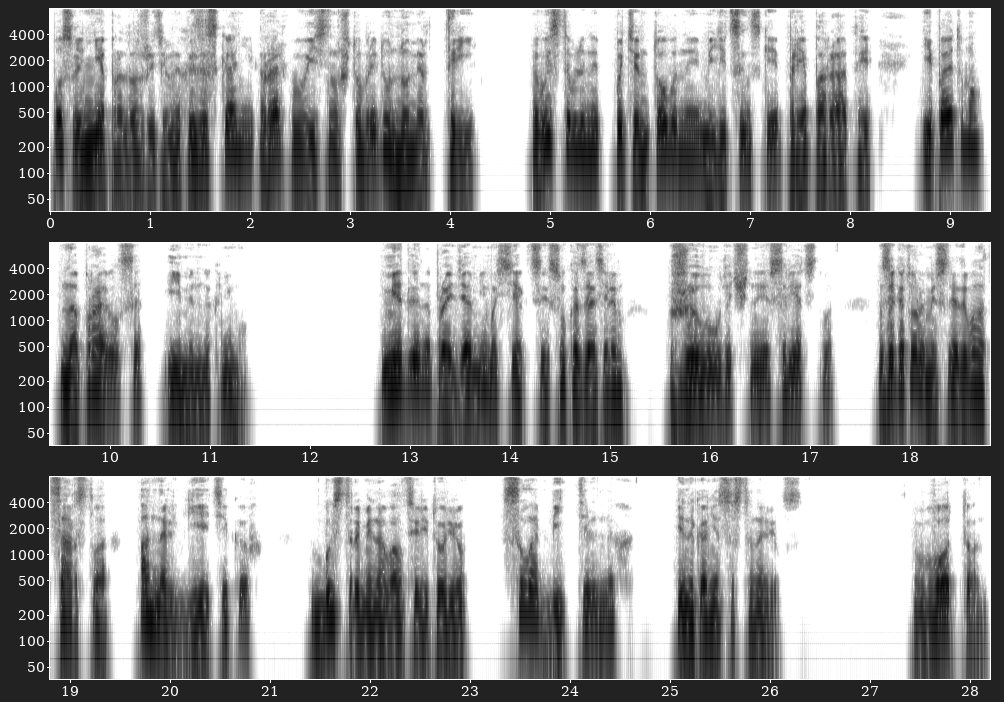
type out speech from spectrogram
После непродолжительных изысканий Ральф выяснил, что в ряду номер три выставлены патентованные медицинские препараты, и поэтому направился именно к нему. Медленно пройдя мимо секции с указателем «желудочные средства», за которыми следовало царство анальгетиков, быстро миновал территорию слабительных и, наконец, остановился. Вот он,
